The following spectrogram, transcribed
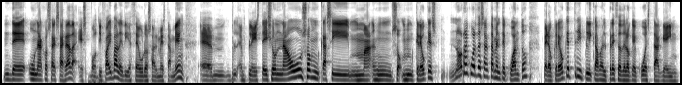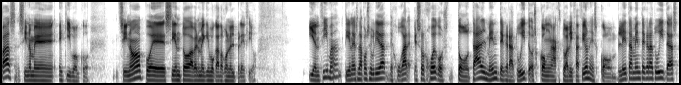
de una cosa exagerada. Spotify vale 10 euros al mes también. Em, en PlayStation Now son casi... creo que es... No recuerdo exactamente cuánto, pero creo que triplicaba el precio de lo que cuesta Game Pass, si no me equivoco. Si no, pues siento haberme equivocado con el precio. Y encima tienes la posibilidad de jugar esos juegos totalmente gratuitos, con actualizaciones completamente gratuitas,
